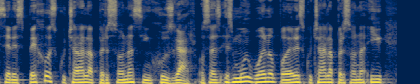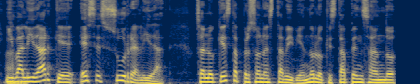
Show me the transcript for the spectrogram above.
ser espejo, escuchar a la persona sin juzgar. O sea, es, muy bueno poder escuchar a la persona y, y validar que esa es su realidad. O sea, lo que esta persona está viviendo, lo que está pensando,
